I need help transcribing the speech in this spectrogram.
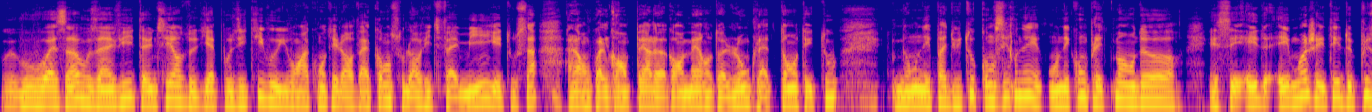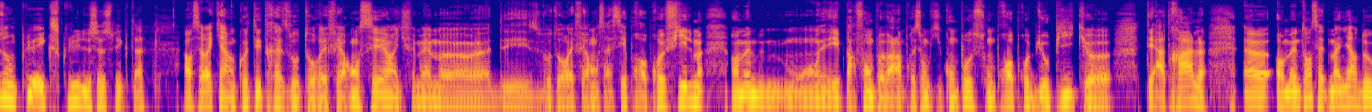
vos voisins vous invitent à une séance de diapositives où ils vont raconter leurs vacances ou leur vie de famille et tout ça. Alors on voit le grand-père, la grand-mère, on voit l'oncle, la tante et tout, mais on n'est pas du tout concerné. On est complètement en dehors. Et, c'est, et, moi, j'ai été de plus en plus exclu de ce spectacle. Alors c'est vrai qu'il y a un côté très autoréférencé. Hein. Il fait même euh, des autoréférences à ses propres films. Même, et parfois, on peut avoir l'impression qu'il compose son propre biopic euh, théâtral. Euh, en même temps, cette manière de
